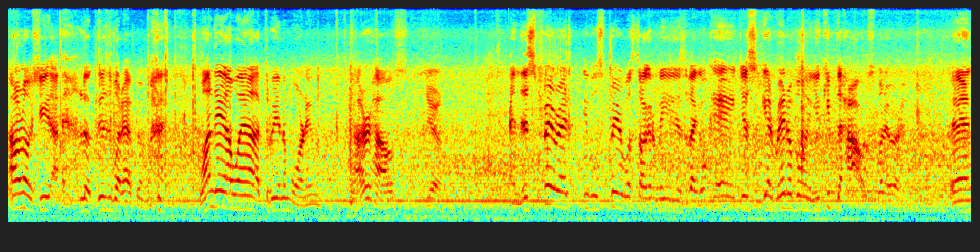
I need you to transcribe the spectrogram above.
I don't know. She look. This is what happened. One day I went out at three in the morning at her house, Yeah. and this spirit, evil spirit, was talking to me. It's like, okay, just get rid of them you keep the house, whatever. And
